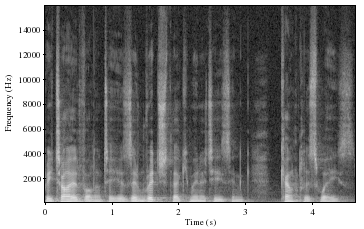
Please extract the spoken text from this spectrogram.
retired volunteers enrich their communities in countless ways.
